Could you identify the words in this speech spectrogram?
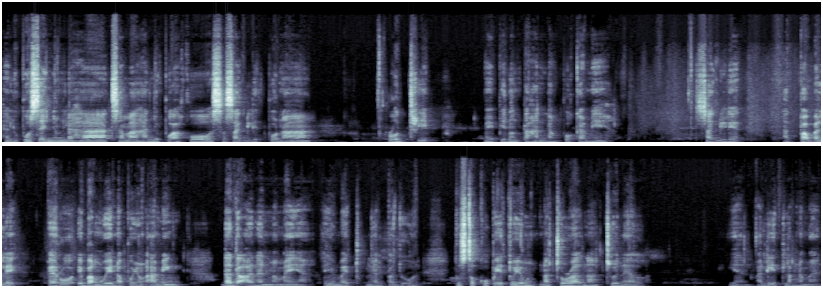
Hello po sa inyong lahat. Samahan niyo po ako sa saglit po na road trip. May pinuntahan lang po kami. Saglit at pabalik. Pero ibang way na po yung aming dadaanan mamaya. Ayun, may tunnel pa doon. Gusto ko pa ito yung natural na tunnel. Yan, maliit lang naman.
